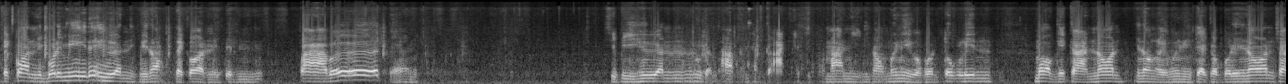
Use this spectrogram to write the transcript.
แต่ก่อนนี่บริมีได้เฮือนนี่พี่น้องแต่ก่อนนี่เป็นป่าเบิดแต่นี่สิมีเฮือนกับภาบรรยากาศสิประมาณนี้พี่น้องมื้อนี้ก็ฝนตกลินเหมาะแก่การนอนพี่น้องเอ้ยมื้อนี้แต่ก็บ่ได้นอนซ้ํ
